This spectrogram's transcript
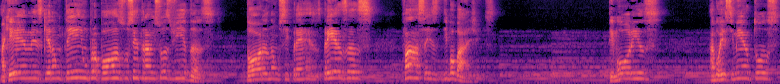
Aqueles que não têm um propósito central em suas vidas tornam-se presas fáceis de bobagens, temores, aborrecimentos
